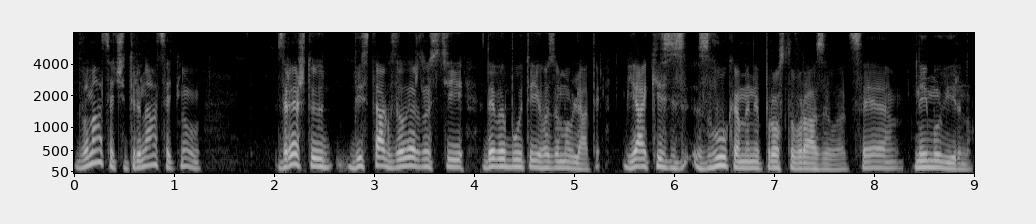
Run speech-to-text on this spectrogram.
12 чи 13, ну. Зрештою, десь так, в залежності, де ви будете його замовляти. Якість звука мене просто вразила. Це неймовірно.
